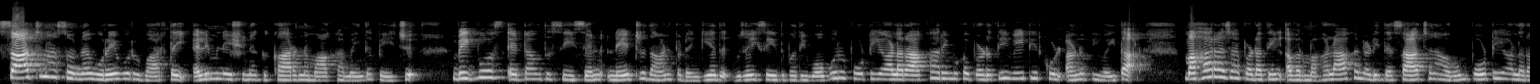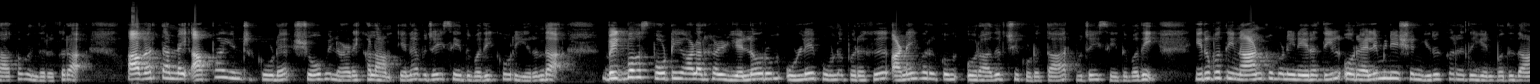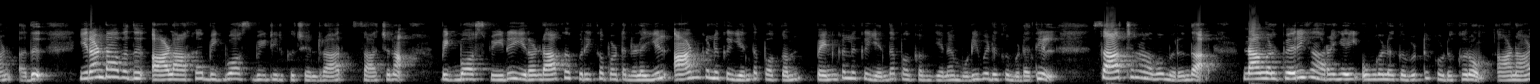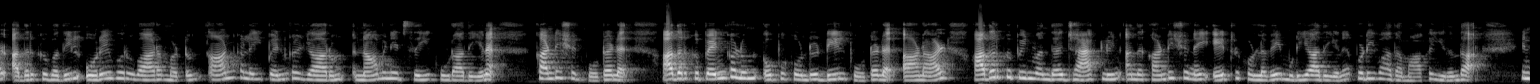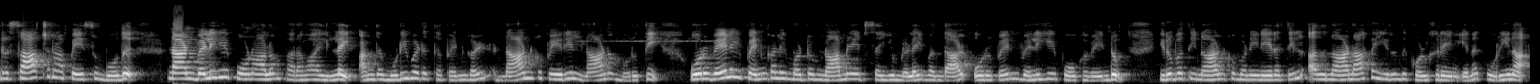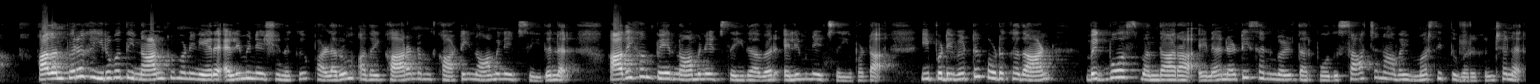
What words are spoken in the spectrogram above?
சாத்னா சொன்ன ஒரே ஒரு வார்த்தை எலிமினேஷனுக்கு காரணமாக அமைந்த பேச்சு. பிக் பாஸ் எட்டாவது சீசன் நேற்றுதான் தொடங்கியது. விஜய் சேதுபதி ஒவ்வொரு போட்டியாளராக அறிமுகப்படுத்தி வீட்டிற்குள் அனுப்பி வைத்தார். மகாராஜா படத்தில் அவர் மகளாக நடித்த சாச்சனாவும் போட்டியாளராக வந்திருக்கிறார். அவர் தன்னை அப்பா என்று கூட ஷோவில் அழைக்கலாம் என விஜய் சேதுபதி கூறியிருந்தார். பிக் பாஸ் போட்டியாளர்கள் எல்லோரும் உள்ளே போன பிறகு அனைவருக்கும் ஒரு அதிர்ச்சி கொடுத்தார் விஜய் சேதுபதி. இருபத்தி நான்கு மணி நேரத்தில் ஒரு எலிமினேஷன் இருக்கிறது என்பதுதான் அது. இரண்டாவது ஆளாக பிக் பாஸ் வீட்டிற்கு சென்றார் சாச்சனா. பிக் பாஸ் வீடு இரண்டாக பிரிக்கப்பட்ட நிலையில் ஆண்களுக்கு எந்த பக்கம் பெண்களுக்கு எந்த பக்கம் என முடிவெடுக்கும் இடத்தில் சாச்சனாவும் இருந்தார். நாங்கள் பெரிய அறையை உங்களுக்கு விட்டுக் கொடுக்கிறோம். ஆனால் அதற்கு பதில் ஒரே ஒரு வாரம் மட்டும் ஆண்களை பெண்கள் யாரும் நாமினேட் செய்யக்கூடாது என கண்டிஷன் போட்டனர். அதற்கு பெண்களும் ஒப்புக்கொண்டு டீல் போட்டனர். ஆனால் அதற்கு பின் வந்த ஜாக்லின் அந்த கண்டிஷனை ஏற்றுக்கொள்ளவே முடியாது என பிடிவாதமாக இருந்தார். இன்று சாச்சனா பேசும்போது நான் வெளியே போனாலும் பரவாயில்லை. அந்த முடிவெடுத்த பெண்கள் நான்கு பேரில் நானும் ஒருத்தி. ஒருவேளை பெண்களை மட்டும் நாமினேட் செய்யும் நிலை வந்தால் ஒரு பெண் வெளியே போக வேண்டும். இருபத்தி நான்கு மணி நேரத்தில் அது நானாக இருந்து கொள்கிறேன் என கூறினார். அதன் பிறகு இருபத்தி நான்கு மணி நேர எலிமினேஷனுக்கு பலரும் அதை காரணம் காட்டி நாமினேட் செய்தனர். அதிகம் பேர் நாமினேட் செய்த அவர் எலிமினேட் செய்யப்பட்டார். இப்படி விட்டு கொடுக்கதான் பிக்பாஸ் வந்தாரா என நெட்டிசன்கள் தற்போது சாச்சனாவை விமர்சித்து வருகின்றனர்.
